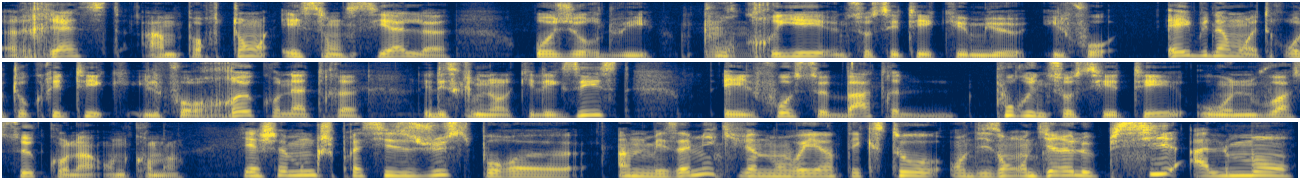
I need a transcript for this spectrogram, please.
reste important, essentiel aujourd'hui. Pour mmh. créer une société qui est mieux, il faut évidemment être autocritique, il faut reconnaître les discriminations qui existent et il faut se battre pour une société où on voit ce qu'on a en commun. Yachamouk, je précise juste pour euh, un de mes amis qui vient de m'envoyer un texto en disant on dirait le psy allemand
